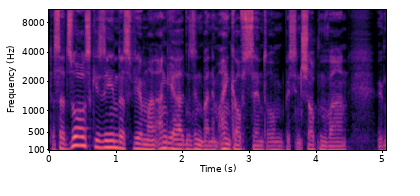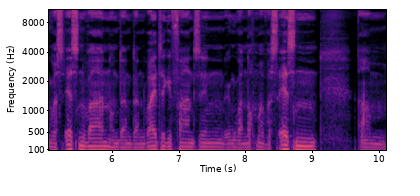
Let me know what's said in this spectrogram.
Das hat so ausgesehen, dass wir mal angehalten sind bei einem Einkaufszentrum, ein bisschen shoppen waren, irgendwas essen waren und dann, dann weitergefahren sind, irgendwann nochmal was essen. Ähm,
